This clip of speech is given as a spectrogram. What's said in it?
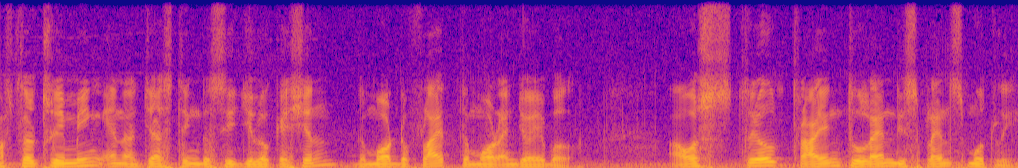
After trimming and adjusting the CG location, the more the flight, the more enjoyable. I was still trying to land this plane smoothly.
